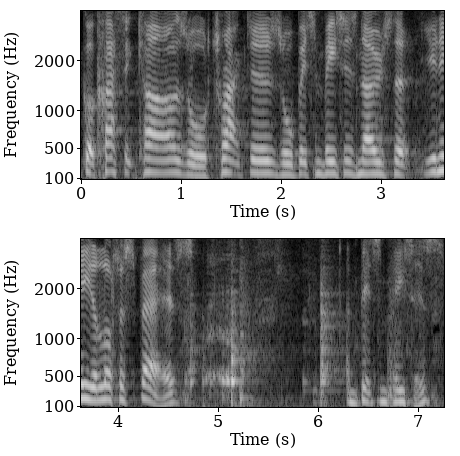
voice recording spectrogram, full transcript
got classic cars or tractors or bits and pieces knows that you need a lot of spares and bits and pieces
